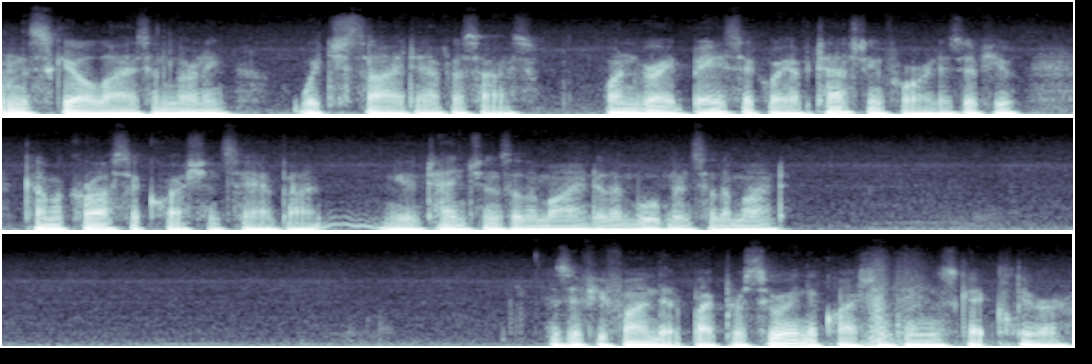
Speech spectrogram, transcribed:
And the skill lies in learning which side to emphasize. One very basic way of testing for it is if you come across a question, say about the intentions of the mind or the movements of the mind, is if you find that by pursuing the question things get clearer,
